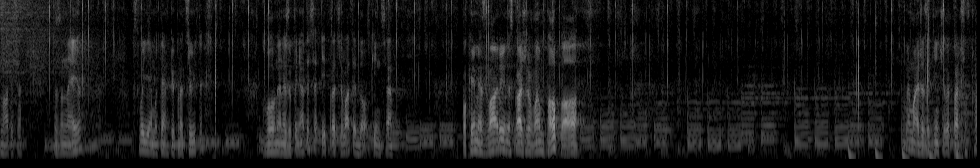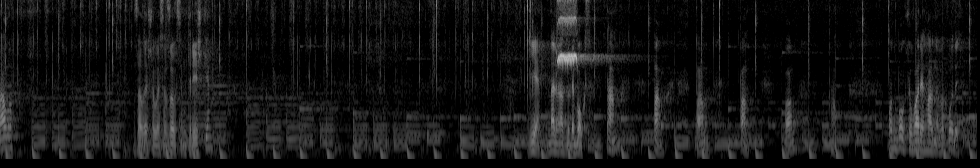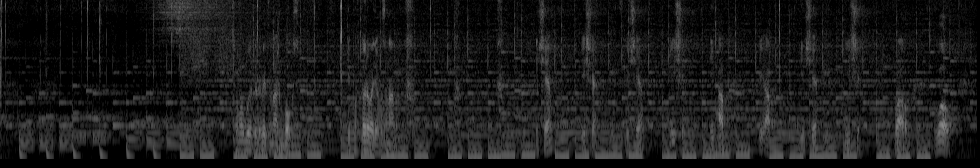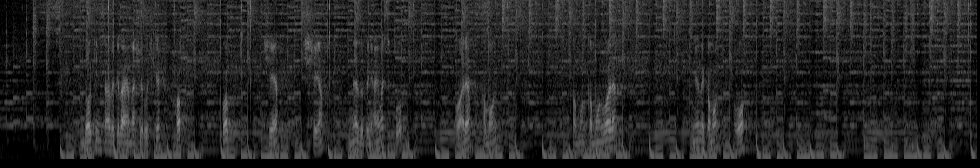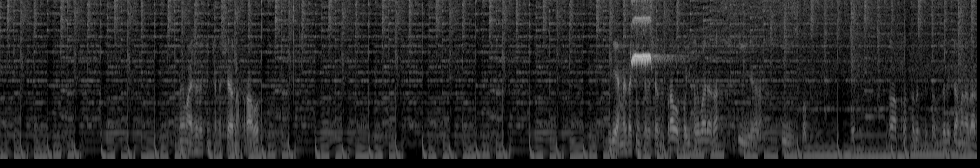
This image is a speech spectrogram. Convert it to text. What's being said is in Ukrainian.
гнатися за нею. В своєму темпі працюйте. Головне не зупинятися і працювати до кінця. Поки ми з не скажемо вам папа. Ми майже закінчили першу вправу. Залишилося зовсім трішки. Є, далі у нас буде бокс. Пам, пам, пам, пам, пам, пам. От бокс у варі гарно виходить. Тому будете дивитися наш бокс і повторювати його за нами. І ще, і ще, і ще, і ще. І ап, і ап. І ще, і ще. Вау. Вау. До кінця викидаємо наші ручки. Хоп, хоп, ще, ще. Не зупиняємось. Хоп. Варя, камон. Камон, камон, Варя. Ні, не камон. О. Ми майже закінчили ще одну вправу. Є, ми закінчили ще одну вправу, поїхали Варя. Раз, і раз, і хоп. Да, просто безпідставно, за ліктями наверх.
